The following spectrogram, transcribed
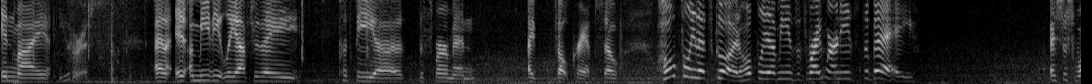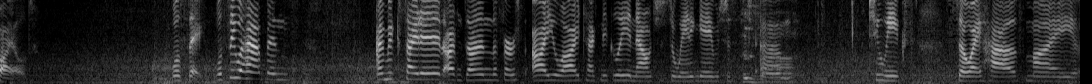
in my uterus. And it, immediately after they put the, uh, the sperm in, I felt cramps. So hopefully that's good. Hopefully that means it's right where it needs to be. It's just wild. We'll see. We'll see what happens. I'm excited. I'm done the first IUI technically, and now it's just a waiting game. It's just um, two weeks. So I have my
